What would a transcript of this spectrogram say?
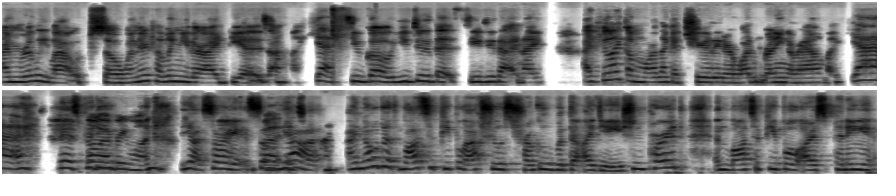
I'm really loud. So when they're telling me their ideas, I'm like, yes, you go, you do this, you do that. And I I feel like I'm more like a cheerleader one running around like, yeah, yeah it's pretty, everyone. Yeah, sorry. So but yeah, I know that lots of people actually struggle with the ideation part and lots of people are spending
